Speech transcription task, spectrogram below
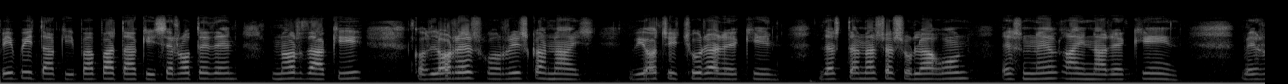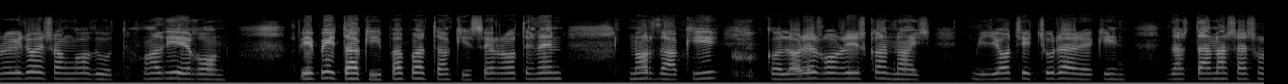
pipitaki, papataki, zerrote den nordaki, kolorez gorrizka naiz, bihotz itxurarekin, dastan asazu lagun, esne gainarekin. Berriro esango dut, adi egon, pipitaki, papataki, zerrote den nordaki, kolorez gorrizka naiz, bihotz itxurarekin, dastan asazu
